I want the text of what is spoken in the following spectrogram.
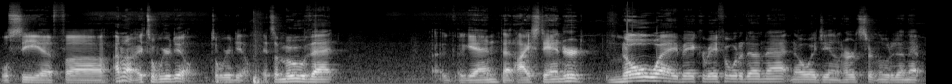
We'll see if uh, I don't know. It's a weird deal. It's a weird deal. It's a move that again that high standard. No way Baker Mayfield would have done that. No way Jalen Hurts certainly would have done that.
